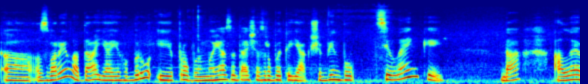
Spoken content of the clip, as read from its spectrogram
а, зварила, да, я його беру і пробую. Моя задача зробити як? Щоб він був ціленький, да, але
